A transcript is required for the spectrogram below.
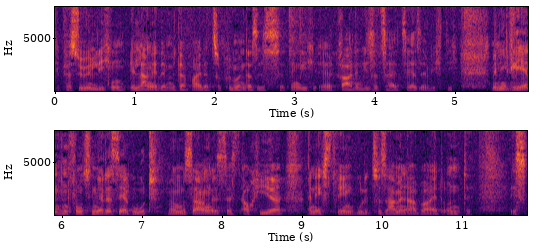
die persönlichen Belange der Mitarbeiter zu kümmern. Das ist, denke ich, äh, gerade in dieser Zeit sehr, sehr wichtig. Mit den Klienten funktioniert das sehr gut. Man muss sagen, es ist auch hier eine extrem gute Zusammenarbeit und es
